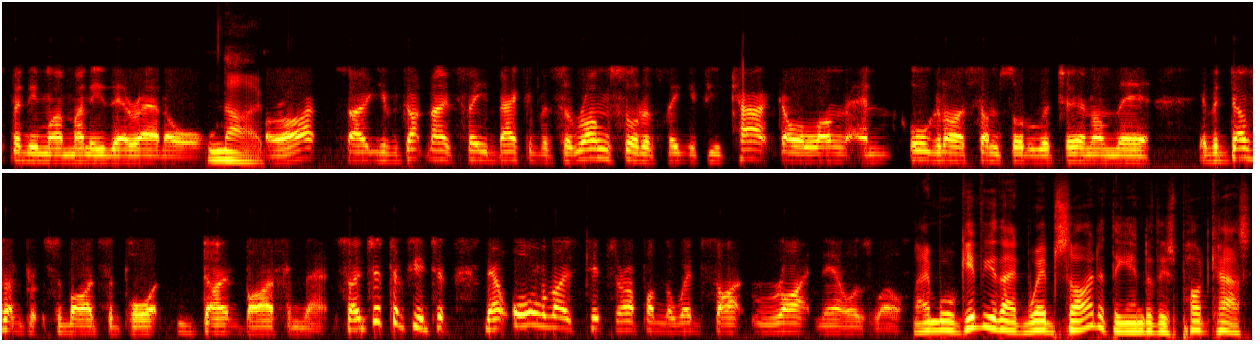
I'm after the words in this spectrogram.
spending my money there at all. No. All right. So you've got no feedback. If it's the wrong sort of thing, if you can't go along and organise some sort of return on there, If it doesn't provide support, don't buy from that. So just a few tips. Now, all of those tips are up on the website right now as well. And we'll give you that website at the end of this podcast.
